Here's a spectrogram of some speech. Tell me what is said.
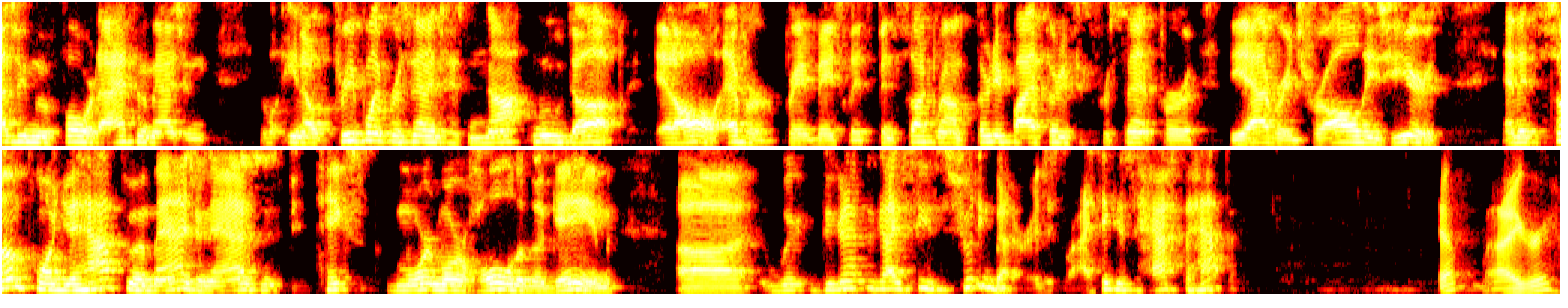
as we move forward, I have to imagine, you know, three point percentage has not moved up at all ever. Basically, it's been stuck around 35, 36 percent for the average for all these years. And at some point, you have to imagine as it takes more and more hold of the game, uh, we're, you're gonna have the guys see shooting better. It just, I think this has to happen. yep i agree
